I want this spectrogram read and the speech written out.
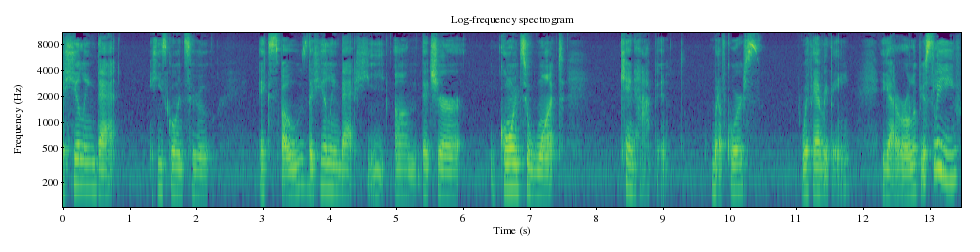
healing that he's going to expose the healing that he um, that you're going to want can happen. But of course, with everything, you got to roll up your sleeve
